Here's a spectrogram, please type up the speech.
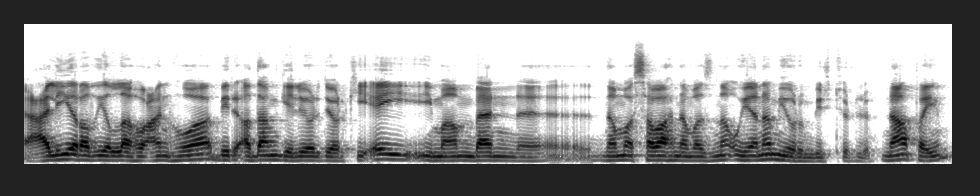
Ali radıyallahu anhu'a bir adam geliyor diyor ki ey imam ben e, nama, sabah namazına uyanamıyorum bir türlü. Ne yapayım?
